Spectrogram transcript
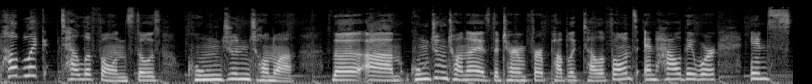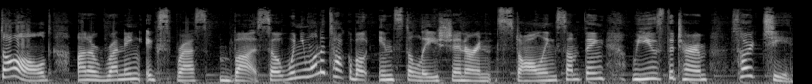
public telephones, those 공중전화, the um, 공중전화 is the term for public telephones, and how they were installed on a running express bus. So when you want to talk about installation or installing something, we use the term 설치.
